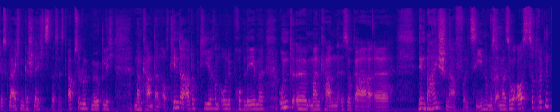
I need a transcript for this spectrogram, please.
des gleichen Geschlechts. Das ist absolut möglich. Man kann dann auch Kinder adoptieren ohne Probleme. Und äh, man kann sogar. Äh, den Beischlaf vollziehen, um es einmal so auszudrücken,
